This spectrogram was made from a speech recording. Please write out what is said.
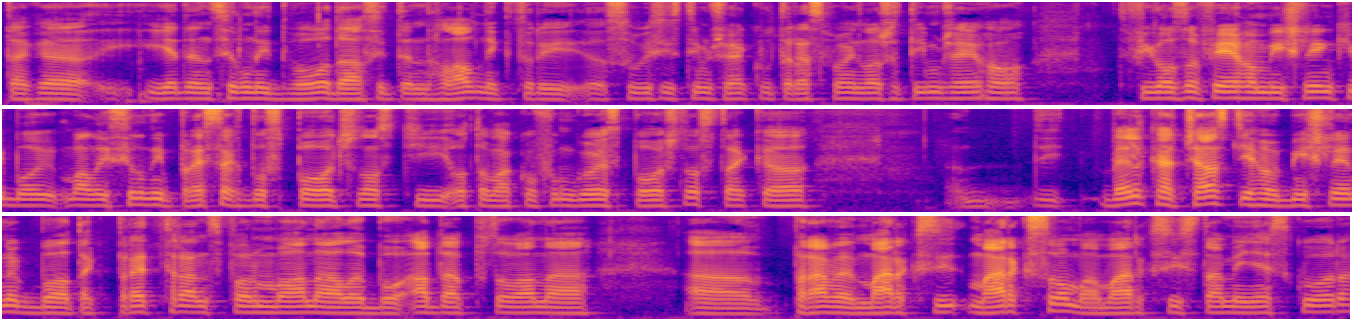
tak e, jeden silný dôvod asi ten hlavný, ktorý súvisí s tým, že ako teraz spomínal, že tým, že jeho filozofie, jeho myšlienky boli, mali silný presah do spoločnosti o tom, ako funguje spoločnosť, tak e, veľká časť jeho myšlienok bola tak pretransformovaná alebo adaptovaná práve Marxi, Marxom a marxistami neskôr,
